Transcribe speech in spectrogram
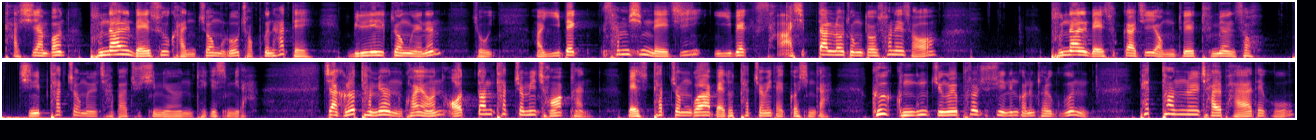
다시 한번 분할 매수 관점으로 접근하되 밀릴 경우에는 저 230 내지 240달러 정도 선에서 분할 매수까지 염두에 두면서 진입 타점을 잡아주시면 되겠습니다. 자, 그렇다면 과연 어떤 타점이 정확한 매수 타점과 매도 타점이 될 것인가? 그 궁금증을 풀어줄 수 있는 것은 결국은 패턴을 잘 봐야 되고,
